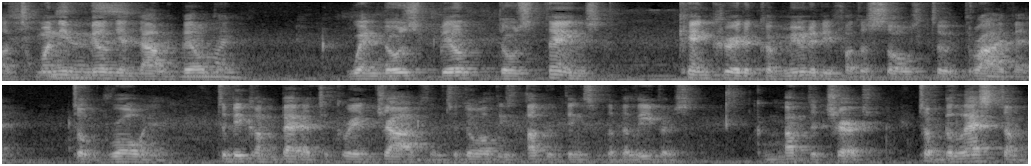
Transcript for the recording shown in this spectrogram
a twenty Jesus. million dollar building when those built those things can create a community for the souls to thrive in, to grow in, to become better, to create jobs and to do all these other things for the believers of the church, to bless them,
